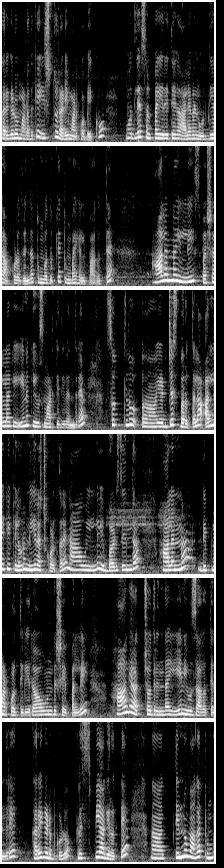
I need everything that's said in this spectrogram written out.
ಕರಿಗಡು ಮಾಡೋದಕ್ಕೆ ಇಷ್ಟು ರೆಡಿ ಮಾಡ್ಕೋಬೇಕು. ಮೊದಲೇ ಸ್ವಲ್ಪ ಈ ರೀತಿಯಾಗಿ ಆಲೆಗಳನ್ನ ಉದ್ದಿ ಹಾಕ್ಕೊಳ್ಳೋದ್ರಿಂದ ತುಂಬೋದಕ್ಕೆ ತುಂಬ ಹೆಲ್ಪ್ ಆಗುತ್ತೆ. ಹಾಲನ್ನು ಇಲ್ಲಿ ಸ್ಪೆಷಲಾಗಿ ಏನಕ್ಕೆ ಯೂಸ್ ಮಾಡ್ತಿದ್ದೀವಿ ಅಂದರೆ ಸುತ್ತಲೂ ಎಡ್ಜಸ್ ಬರುತ್ತಲ್ಲ ಅಲ್ಲಿಗೆ ಕೆಲವರು ನೀರು ಹಚ್ಕೊಳ್ತಾರೆ. ನಾವು ಇಲ್ಲಿ ಬಡ್ಸಿಂದ ಹಾಲನ್ನು ಡಿಪ್ ಮಾಡ್ಕೊಳ್ತೀವಿ ರೌಂಡ್ ಶೇಪಲ್ಲಿ ಹಾಲೆ ಹಚ್ಚೋದ್ರಿಂದ ಏನು ಯೂಸ್ ಆಗುತ್ತೆ ಅಂದರೆ ಕರಿಗಡುಬುಗಳು ಕ್ರಿಸ್ಪಿಯಾಗಿರುತ್ತೆ ತಿನ್ನುವಾಗ ತುಂಬ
